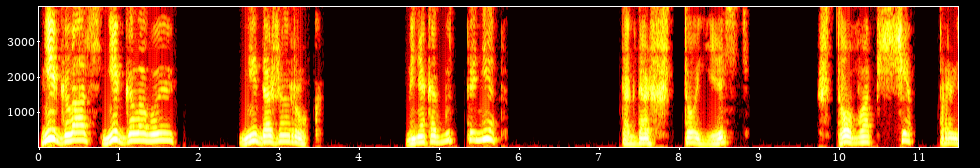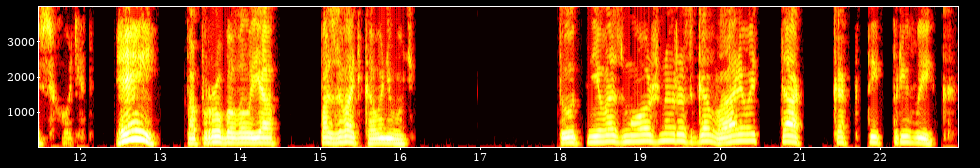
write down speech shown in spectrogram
Ни глаз, ни головы, ни даже рук. Меня как будто нет. Тогда что есть? Что вообще происходит? Эй! Попробовал я позвать кого-нибудь. Тут невозможно разговаривать так, как ты привык.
